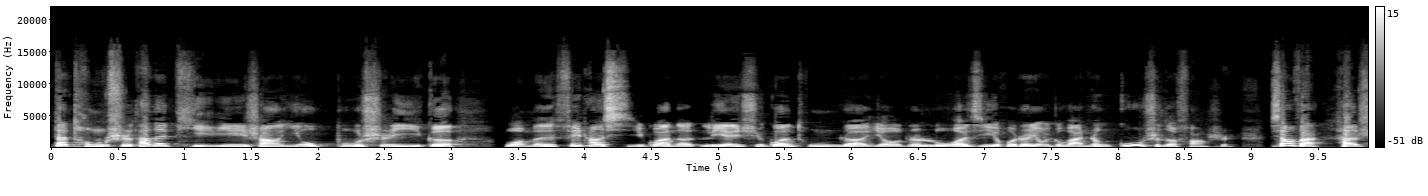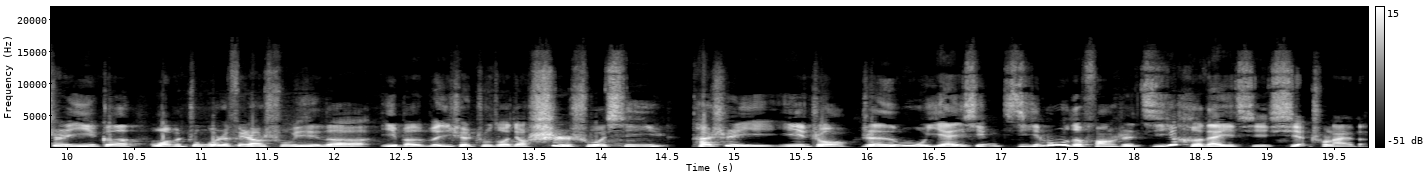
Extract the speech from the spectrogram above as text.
但同时，他在体力上又不是一个。我们非常习惯的连续贯通着有着逻辑或者有一个完整故事的方式。相反，它是一个我们中国人非常熟悉的一本文学著作，叫《世说新语》。它是以一种人物言行记录的方式集合在一起写出来的。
